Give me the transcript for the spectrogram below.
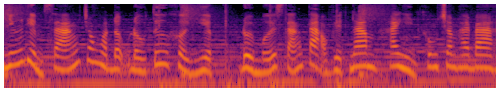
những điểm sáng trong hoạt động đầu tư khởi nghiệp, đổi mới sáng tạo Việt Nam 2023.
